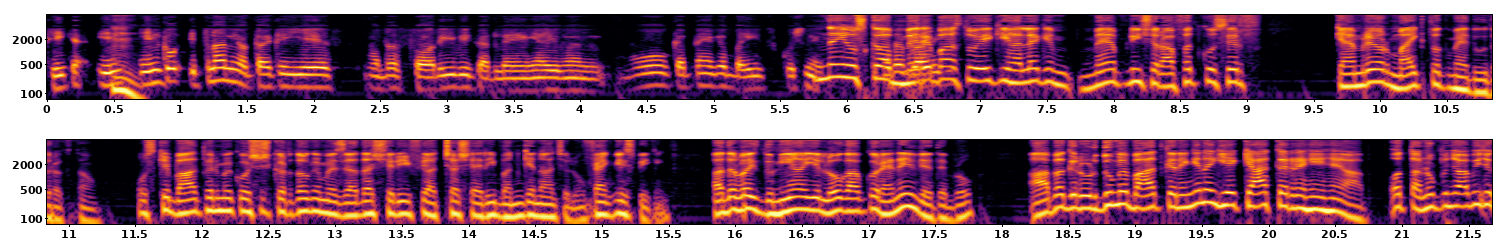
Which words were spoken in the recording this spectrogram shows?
ठीक है इन हम्म। इनको इतना नहीं होता कि ये मतलब सॉरी भी कर लें या इवन वो कहते हैं कि भाई कुछ नहीं। नहीं उसका मतलब मेरे पास तो एक ही हल है कि मैं अपनी शराफत को सिर्फ़ कैमरे और माइक तक महदूद रखता हूँ। उसके बाद फिर मैं कोशिश करता हूँ कि मैं ज़्यादा शरीफ या अच्छा शहरी बन के ना चलूँ फ्रेंकली स्पीकिंग अदरवाइज़ दुनिया ये लोग आपको रहने नहीं देते ब्रो आप अगर उर्दू में बात करेंगे ना ये क्या कर रहे हैं आप? और तनु पंजाबी जो।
